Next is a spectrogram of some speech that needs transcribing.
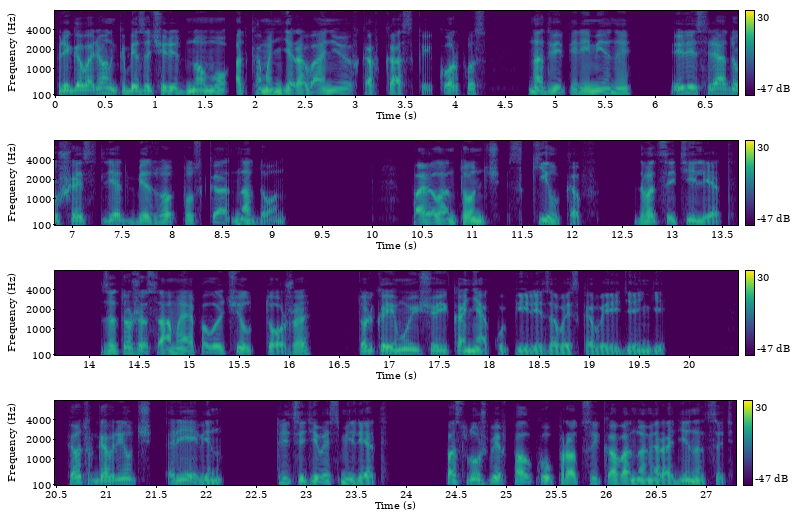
приговорен к безочередному откомандированию в Кавказский корпус на две перемены или сряду шесть лет без отпуска на Дон. Павел Антонович Скилков, 20 лет, за то же самое получил тоже, только ему еще и коня купили за войсковые деньги. Петр Гаврилович Ревин, 38 лет, по службе в полку Процикова номер 11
